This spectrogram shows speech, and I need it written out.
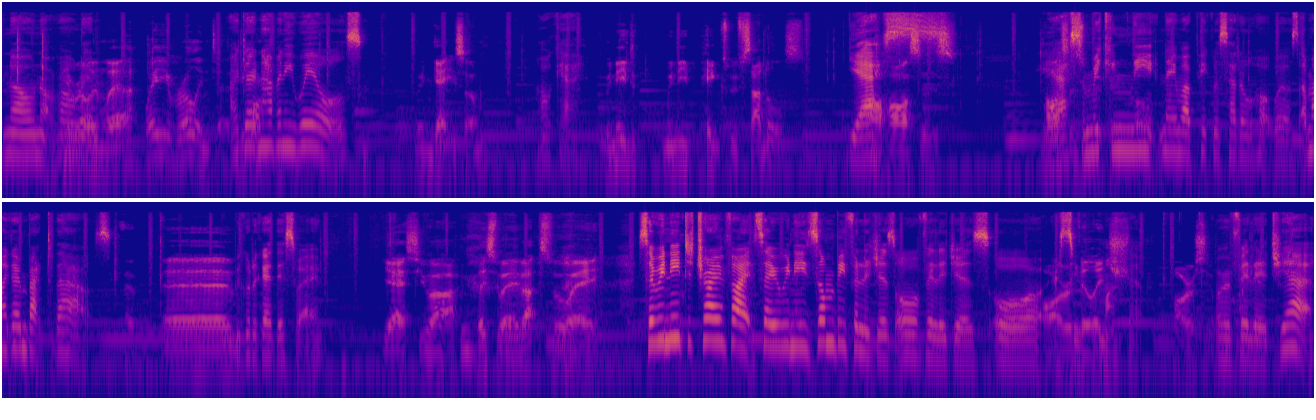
No, not rolling. You're rolling later. Where are you rolling to? I You don't walking? have any wheels. We can get you some. Okay. We need we need pigs with saddles. Yes. Or horses. Horses Yes, and we can ne- name our pig with saddle Hot Wheels. Am I going back to the house? Um, We've got to go this way. yes, you are. This way. That's the way. So we need to try and fight. So we need zombie villagers or villagers or, Or a a supermarket Or or a village. Yeah,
